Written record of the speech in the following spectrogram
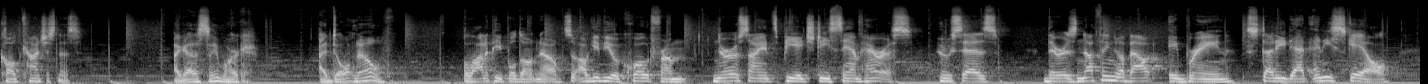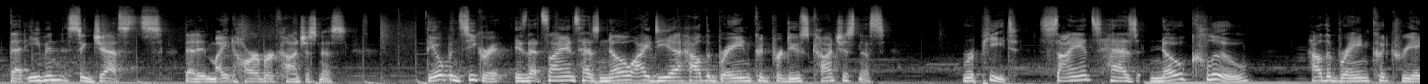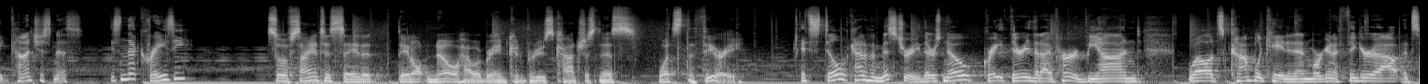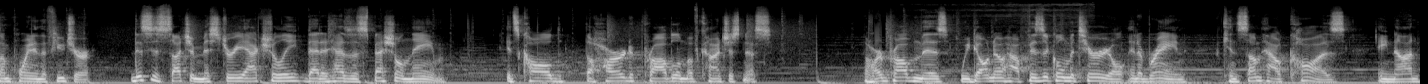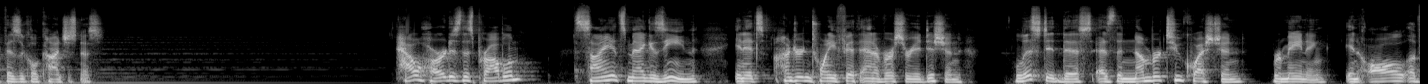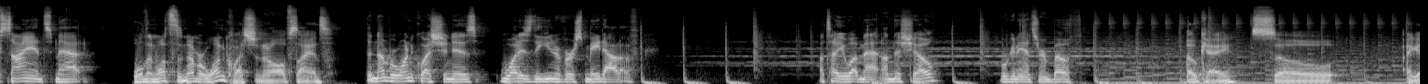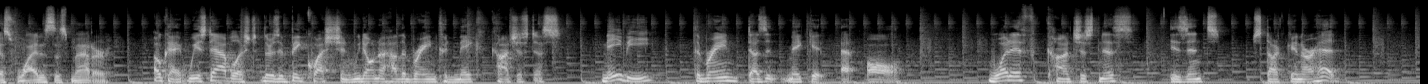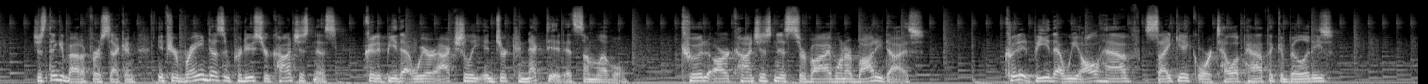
called consciousness. I gotta say, Mark, I don't know. a lot of people don't know. So I'll give you a quote from neuroscience PhD Sam Harris, who says, There is nothing about a brain studied at any scale that even suggests that it might harbor consciousness. The open secret is that science has no idea how the brain could produce consciousness. Repeat, science has no clue how the brain could create consciousness. Isn't that crazy? So if scientists say that they don't know how a brain could produce consciousness, what's the theory? it's still kind of a mystery. There's no great theory that I've heard beyond, well, it's complicated and we're going to figure it out at some point in the future. This is such a mystery, actually, that it has a special name. It's called the hard problem of consciousness. The hard problem is we don't know how physical material in a brain can somehow cause a non physical consciousness. How hard is this problem? Science magazine, in its 125th anniversary edition, listed this as the number two question remaining in all of science, Matt. Well, then what's the number one question in all of science? The number one question is what is the universe made out of? I'll tell you what, Matt, on this show, we're going to answer them both. Okay, so I guess why does this matter? Okay, we established there's a big question. We don't know how the brain could make consciousness. Maybe the brain doesn't make it at all. What if consciousness isn't stuck in our head? Just think about it for a second. If your brain doesn't produce your consciousness, could it be that we are actually interconnected at some level? Could our consciousness survive when our body dies? Could it be that we all have psychic or telepathic abilities?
